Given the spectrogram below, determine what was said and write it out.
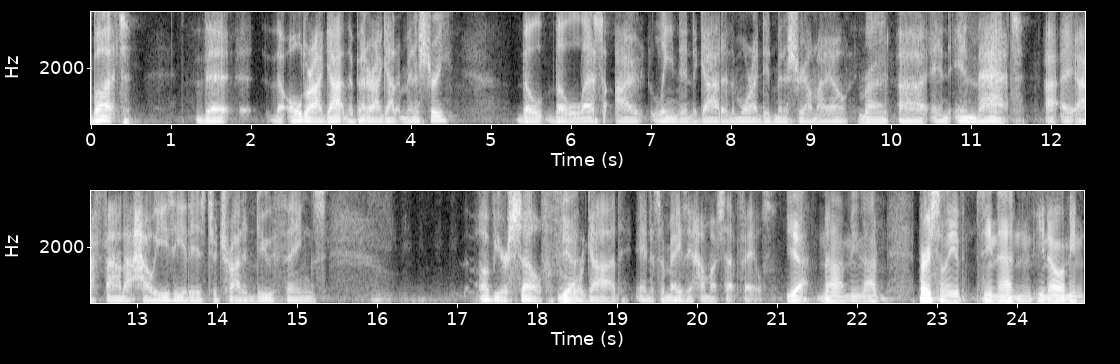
but the the older I got and the better I got at ministry, the the less I leaned into God and the more I did ministry on my own. Right. Uh, and in that, I, I found out how easy it is to try to do things of yourself for Yeah. God, and it's amazing how much that fails. Yeah, no, I mean, I personally have seen that, and you know, I mean,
